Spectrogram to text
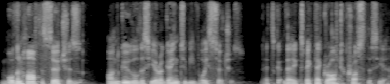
More than half the searches on Google this year are going to be voice searches. That's, they expect that graph to cross this year.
